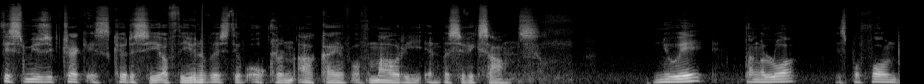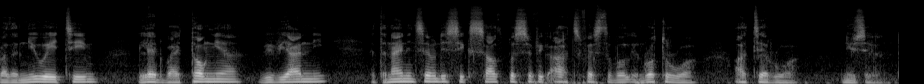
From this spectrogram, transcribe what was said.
This music track is courtesy of the University of Auckland Archive of Maori and Pacific Sounds. Niue Tangaloa is performed by the Niue team led by Tongia Viviani at the 1976 South Pacific Arts Festival in Rotorua, Aotearoa, New Zealand.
